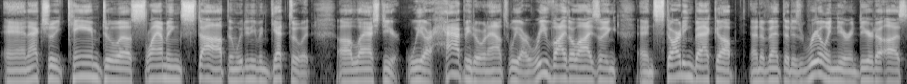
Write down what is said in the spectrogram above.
and actually came to a slamming stop, and we didn't even get to it uh, last year. We are happy to announce we are revitalizing and starting back up an event that is really near and dear to us,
